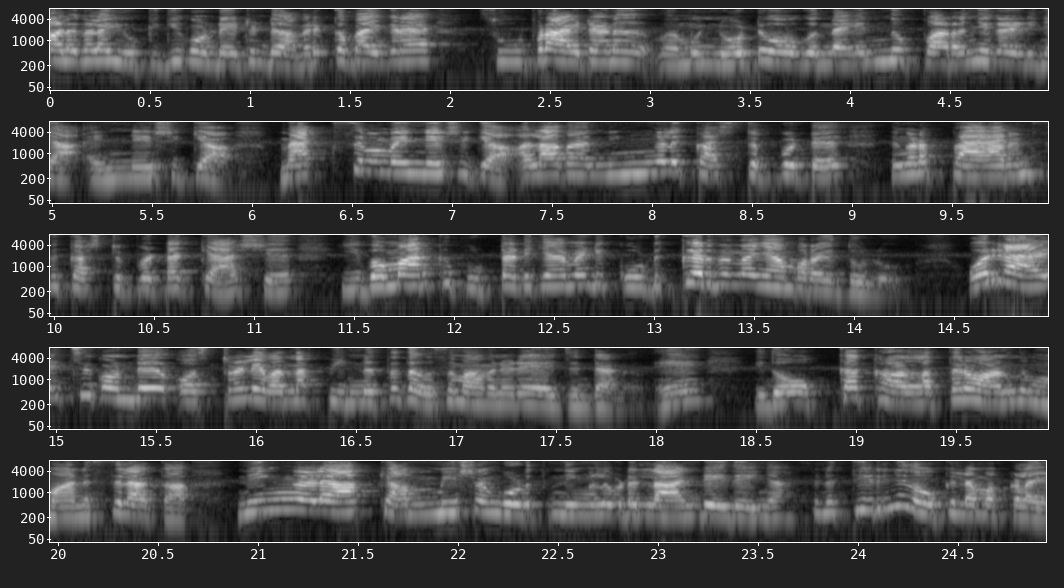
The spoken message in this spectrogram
ആളുകളെ യു കെക്ക് കൊണ്ടുപോയിട്ടുണ്ട് അവരൊക്കെ ഭയങ്കര സൂപ്പർ ആയിട്ടാണ് മുന്നോട്ട് പോകുന്നത് എന്ന് പറഞ്ഞു കഴിഞ്ഞാൽ അന്വേഷിക്കുക മാക്സിമം അന്വേഷിക്കുക അല്ലാതെ നിങ്ങൾ കഷ്ടപ്പെട്ട് നിങ്ങളുടെ പാരൻസ് കഷ്ടപ്പെട്ട ക്യാഷ് ഇവമാർക്ക് പുട്ടടിക്കാൻ വേണ്ടി കൊടുക്കരുതെന്നേ ഞാൻ പറയത്തുള്ളൂ. ഒരാഴ്ച കൊണ്ട് ഓസ്ട്രേലിയ വന്ന പിന്നത്തെ ദിവസം അവനൊരു ഏജന്റാണ് ഏ ഇതൊക്കെ കള്ളത്തരമാണെന്ന് മനസ്സിലാക്കുക നിങ്ങൾ ആ കമ്മീഷൻ കൊടുത്ത് നിങ്ങൾ ഇവിടെ ലാൻഡ് ചെയ്ത് കഴിഞ്ഞാൽ പിന്നെ തിരിഞ്ഞു നോക്കില്ല മക്കളെ.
